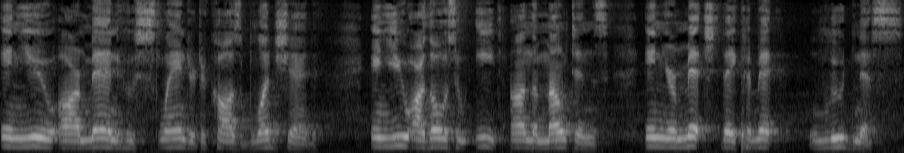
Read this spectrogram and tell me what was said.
In you are men who slander to cause bloodshed. In you are those who eat on the mountains. In your midst they commit lewdness.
